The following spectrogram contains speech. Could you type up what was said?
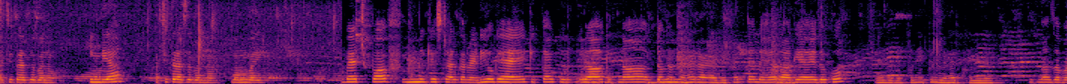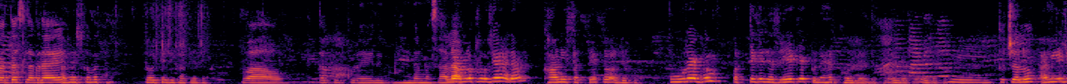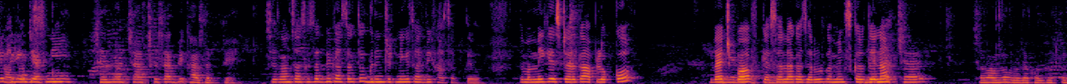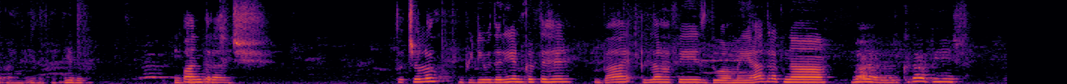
अच्छी तरह से बनो। इंडिया अच्छी तरह से बनना। मुंबई। वेज पफ मम्मी के स्टाइल का रेडी हो गया है। कितना कुरकुरा कितना एकदम लहर आया देखो कितना लहर आ गया है देखो। ये देखो पूरी लहर खुल गई कितना ज़बरदस्त लग रहा है। अब इसको मैं तोड़ के दिखाती हूँ वाह कितना कुरकुरा है देखो अंदर मसाला। हम लोग रोजा है ना खा नहीं सकते तो अब देखो पूरा एकदम पत्ते के जैसे एक एक लहर खोल रहा है देखो ये देखो ये देखो। हम्म, तो चलो अब ये जो ग्रीन चटनी शेजवान सॉस के साथ भी खा सकते हैं। शेजवान सॉस के साथ भी खा सकते हो ग्रीन चटनी के साथ भी खा सकते हो। तो मम्मी के स्टाइल का आप लोग को वेज पफ कैसा लगा ज़रूर कमेंट्स कर देना। अच्छा है। सब हम लोग रोजा खोल के खाएँगे ये देखो ये देखो। पांतराज तो चलो, वीडियो इधर ही एंड करते हैं। बाय अल्लाह हाफिज़। दुआ में याद रखना। बाय खुदा हाफिज़।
